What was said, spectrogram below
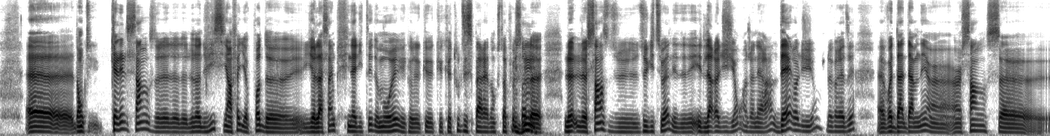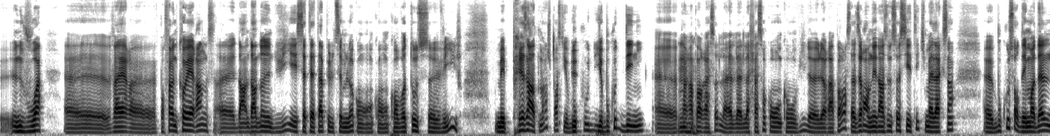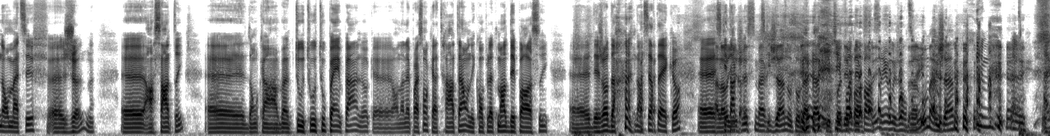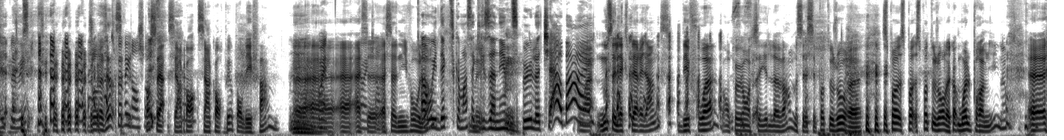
Euh, donc, quel est le sens de, de- de notre vie si en fait il n'y a pas de, il y a la simple finalité de mourir et que, que, que, que tout disparaît? Donc c'est un peu ça Mhm. le, le, le sens du, du rituel et de, et de la religion en général, des religions, je devrais dire, euh, va d'amener un, un sens, euh, une voie vers euh, pour faire une cohérence euh, dans, dans notre vie et cette étape ultime là qu'on qu'on qu'on va tous euh, vivre. Mais présentement, je pense qu'il y a beaucoup il y a beaucoup de déni euh, par Mhm. rapport à ça, de la, la, la façon qu'on qu'on vit le, le rapport. C'est-à-dire, on est dans une société qui met l'accent euh, beaucoup sur des modèles normatifs euh, jeunes. euh, en santé, euh, donc en ben, tout tout tout pimpant là, on a l'impression qu'à 30 ans on est complètement dépassé euh, déjà dans, dans certains cas. Euh, ce alors qui il y a juste Marie-Jeanne autour de la table qui est qui est pas pas dépassée dépassée aujourd'hui. Bravo Marie-Jeanne Avec le Je pense que c'est- encore c'est encore pire pour les femmes euh, Mm. à, Ouais. à, ce, à ce niveau-là. Ah oui, dès que tu commences à Mais- grisonner un petit peu, là, ciao, bye! Ouais. Nous, c'est l'expérience. Des fois, on peut on essayer de le vendre, mais c'est c'est pas toujours euh, c'est pas, c'est pas c'est pas toujours le cas. Moi, le premier. Là. Euh,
